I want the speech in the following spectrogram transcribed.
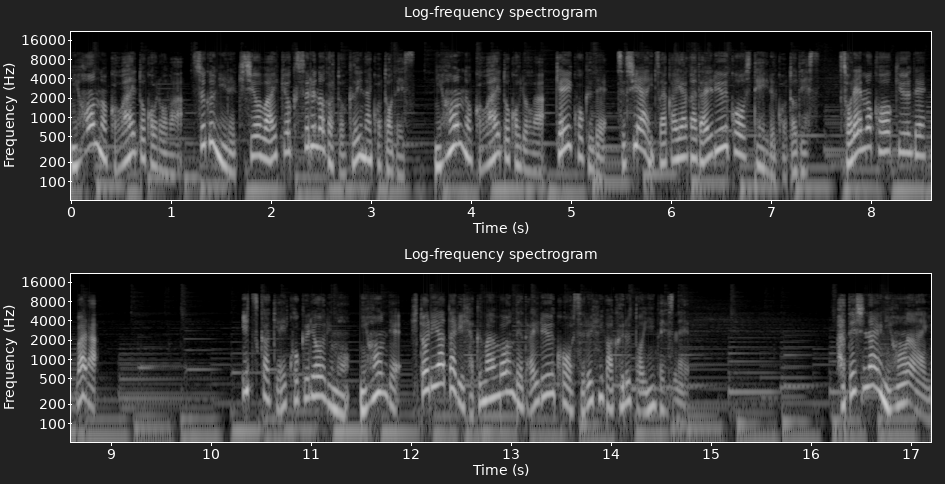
日本の怖いところはすぐに歴史を歪曲するのが得意なことです。日本の怖いところは渓谷で寿司や居酒屋が大流行していることです。それも高級で、わら。いつか渓谷料理も日本で1人当たり100万ウォンで大流行する日が来るといいですね。果てしない日本愛、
